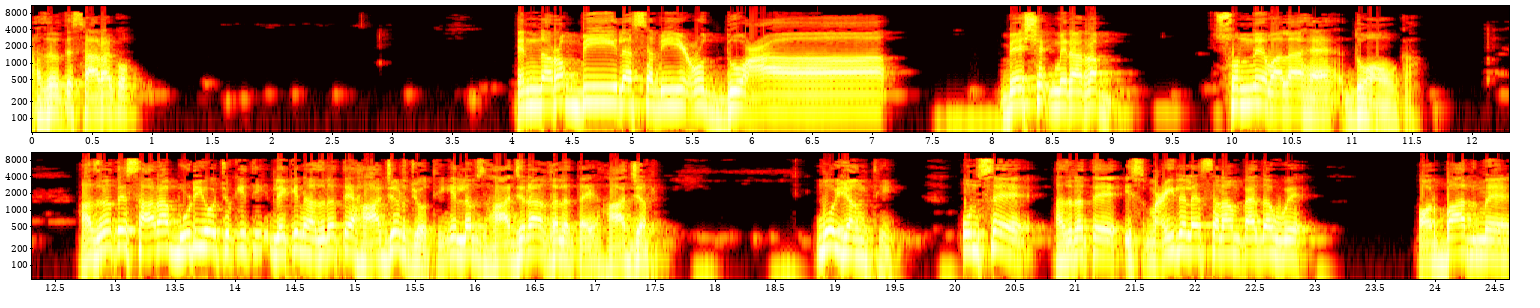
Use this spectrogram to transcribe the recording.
حضرت سارا کو۔ ان ربی لسمی الدعاء، بے شک میرا رب سننے والا ہے دعاؤں کا۔ حضرت سارا بوڑھی ہو چکی تھی، لیکن حضرت حاجر جو تھی، یہ لفظ حاجرہ غلط ہے، حاجر۔ وہ ینگ تھی۔ ان سے حضرت اسماعیل علیہ السلام پیدا ہوئے۔ اور بعد میں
